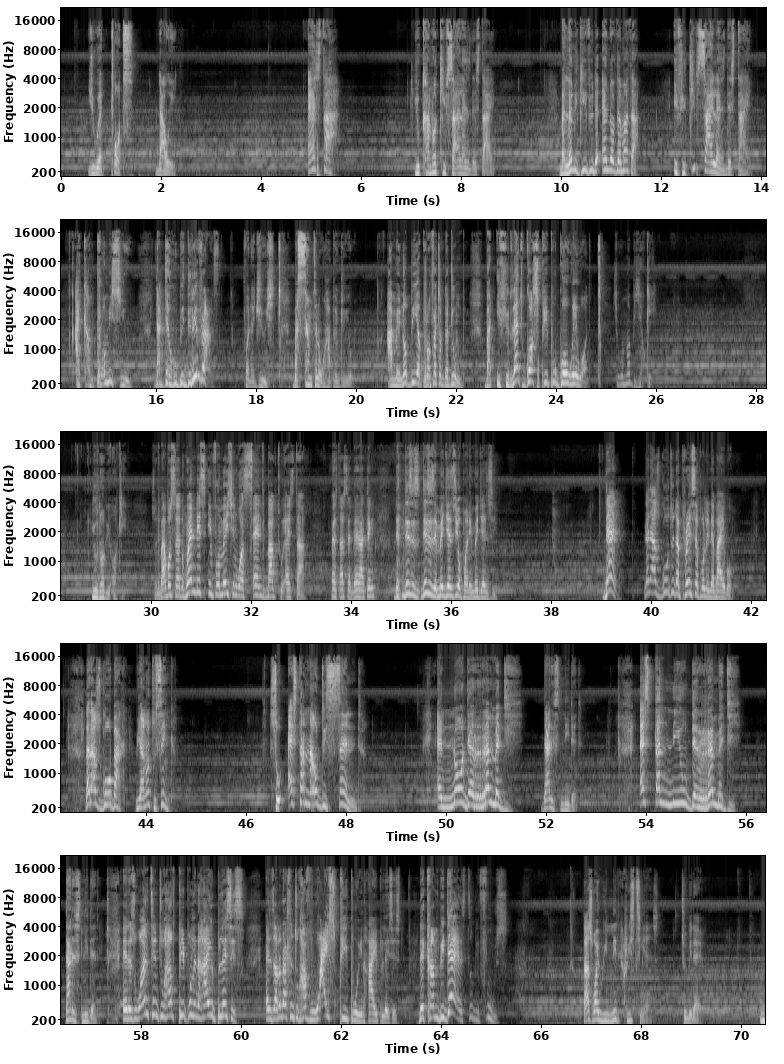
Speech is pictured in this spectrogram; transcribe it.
you were taught that way. Esther, you cannot keep silence this time. But let me give you the end of the matter. If you keep silence this time, I can promise you that there will be deliverance for the Jewish, but something will happen to you. I may not be a prophet of the doom, but if you let God's people go wayward, you will not be okay. you will not be okay. So the Bible said when this information was sent back to Esther, Esther said, then I think this is this is emergency upon emergency. Then let us go to the principle in the Bible. Let us go back. We are not to sing. So Esther now descend and know the remedy that is needed. Esther knew the remedy that is needed. It is one thing to have people in high places, and it's another thing to have wise people in high places. They can be there and still be fools. That's why we need Christians to be there.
